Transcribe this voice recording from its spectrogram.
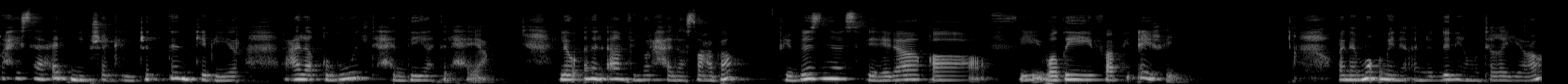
راح يساعدني بشكل جدا كبير على قبول تحديات الحياة. لو أنا الآن في مرحلة صعبة في بزنس في علاقة في وظيفة في أي شيء. وأنا مؤمنة أن الدنيا متغيرة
